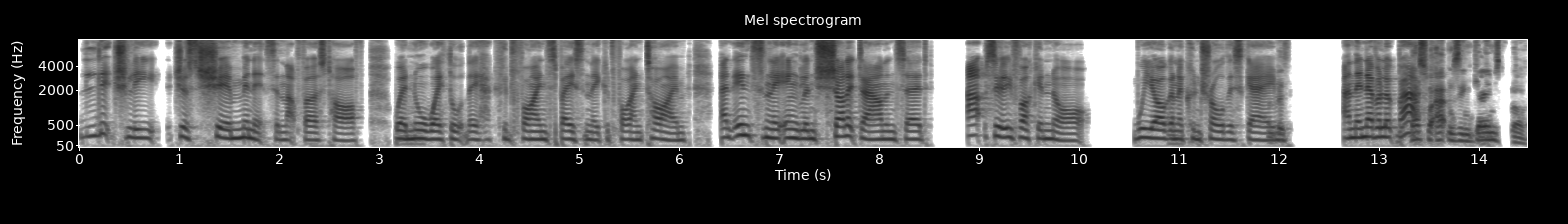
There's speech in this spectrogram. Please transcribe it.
literally just sheer minutes in that first half where norway thought they could find space and they could find time and instantly England shut it down and said, absolutely fucking not. We are going to control this game. And they never looked back. That's what happens in games, Flo.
